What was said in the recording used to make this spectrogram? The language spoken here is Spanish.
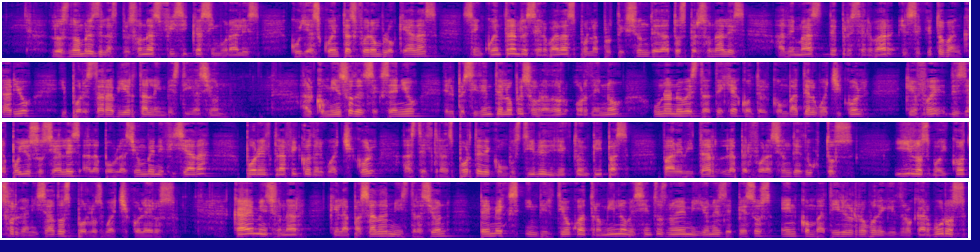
Los nombres de las personas físicas y morales cuyas cuentas fueron bloqueadas se encuentran reservadas por la protección de datos personales, además de preservar el secreto bancario y por estar abierta la investigación. Al comienzo del sexenio, el presidente López Obrador ordenó una nueva estrategia contra el combate al huachicol, que fue desde apoyos sociales a la población beneficiada por el tráfico del huachicol hasta el transporte de combustible directo en pipas para evitar la perforación de ductos y los boicots organizados por los guachicoleros. Cabe mencionar que la pasada administración Pemex invirtió 4.909 millones de pesos en combatir el robo de hidrocarburos,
